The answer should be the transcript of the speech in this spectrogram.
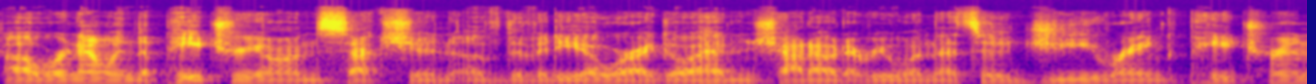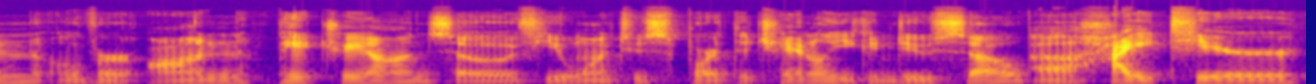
Uh, we're now in the Patreon section of the video where I go ahead and shout out everyone that's a G rank patron over on Patreon. So if you want to support the channel, you can do so. Uh, high tier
